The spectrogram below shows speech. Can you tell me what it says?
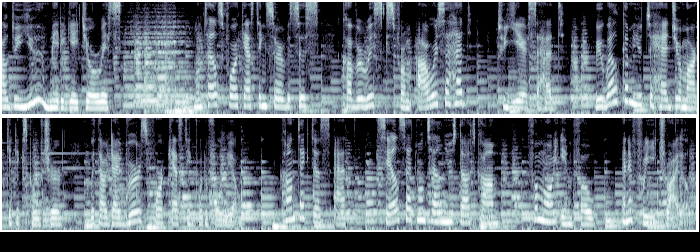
How do you mitigate your risk? Montel's forecasting services cover risks from hours ahead to years ahead. We welcome you to hedge your market exposure with our diverse forecasting portfolio. Contact us at sales at for more info and a free trial.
